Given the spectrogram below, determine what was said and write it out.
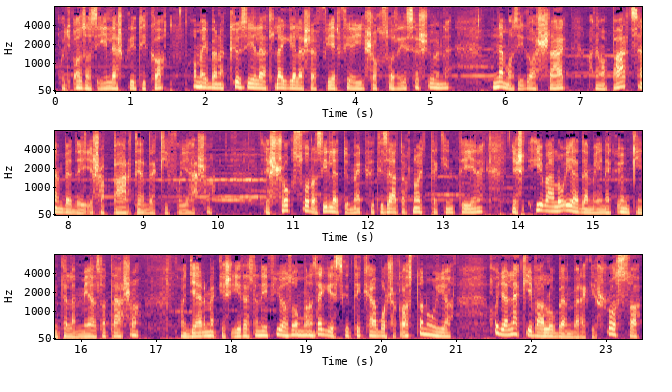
hogy az az éles kritika, amelyben a közélet legjelesebb férfiai sokszor részesülne, nem az igazság, hanem a pártszenvedély és a pártérdek kifolyása. És sokszor az illető megkritizáltak nagy tekintélyének és kiváló érdemeinek önkéntelen méltatása, a gyermek és éretlen ifjú azonban az egész kritikából csak azt tanulja, hogy a legkiválóbb emberek is rossza,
